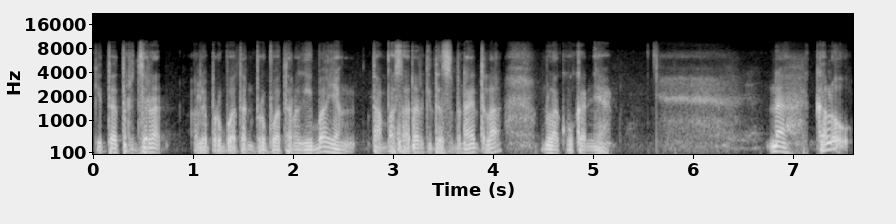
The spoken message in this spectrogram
kita terjerat oleh perbuatan-perbuatan ghibah yang tanpa sadar kita sebenarnya telah melakukannya. Nah, kalau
